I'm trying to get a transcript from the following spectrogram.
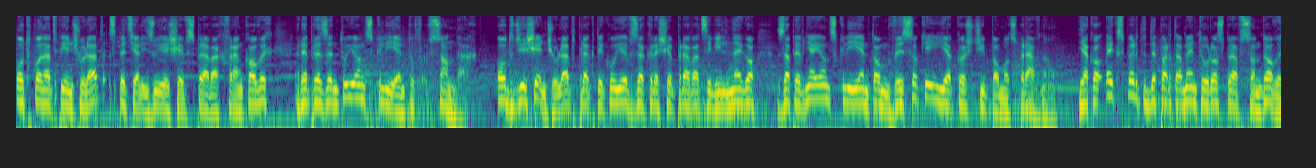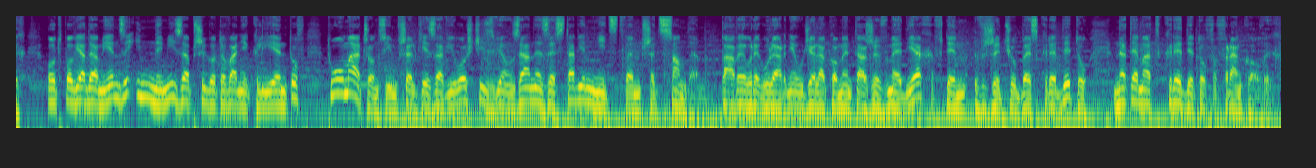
Od ponad pięciu lat specjalizuje się w sprawach frankowych, reprezentując klientów w sądach. Od dziesięciu lat praktykuje w zakresie prawa cywilnego, zapewniając klientom wysokiej jakości pomoc prawną. Jako ekspert Departamentu Rozpraw Sądowych odpowiada innymi za przygotowanie klientów, tłumacząc im wszelkie zawiłości związane ze stawiennictwem przed sądem. Paweł regularnie udziela komentarzy w mediach, w tym w życiu bez kredytu, na temat kredytów frankowych.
